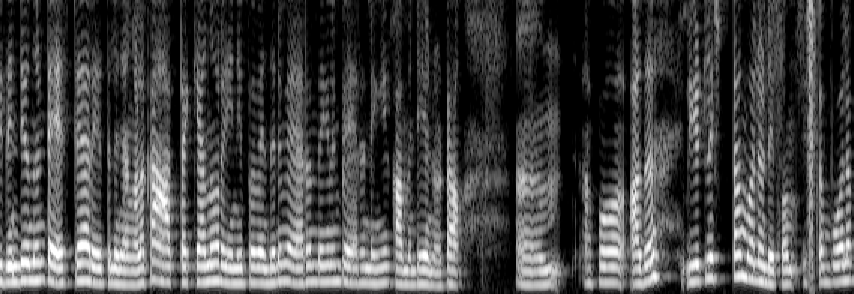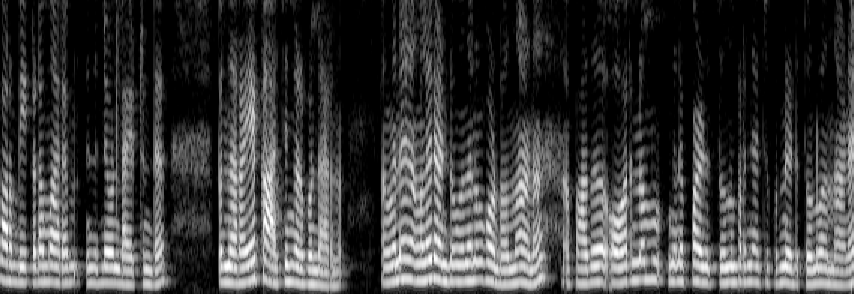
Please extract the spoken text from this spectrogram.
ഇതിന്റെ ഒന്നും ടേസ്റ്റേ അറിയത്തില്ല. ഞങ്ങളൊക്കെ ആത്തക്കാന്ന് പറയും ഇനിയിപ്പോൾ എന്തിനും വേറെ എന്തെങ്കിലും പേരുണ്ടെങ്കിൽ കമന്റ് ചെയ്യണം കേട്ടോ. അപ്പോൾ അത് വീട്ടിൽ ഇഷ്ടം പോലെ ഉണ്ട്. ഇപ്പം ഇഷ്ടം പോലെ പറമ്പിക്കട മരം ഇതിന്റെ ഉണ്ടായിട്ടുണ്ട്. അപ്പം നിറയെ കാച്ചും കിടപ്പുണ്ടായിരുന്നു. അങ്ങനെ ഞങ്ങൾ രണ്ട് മൂന്നെണ്ണം കൊണ്ടുവന്നാണ്. അപ്പോൾ അത് ഒരെണ്ണം ഇങ്ങനെ പഴുത്തു എന്ന് പറഞ്ഞ് അച്ചുക്കുട്ടൻ എടുത്തുകൊണ്ട് വന്നതാണ്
